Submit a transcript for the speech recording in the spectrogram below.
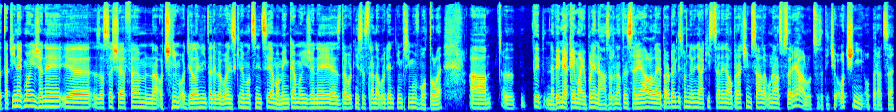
e, tatínek mojí ženy je zase šéfem na očním oddělení tady ve vojenské nemocnici a maminka mojí ženy je zdravotní sestra na urgentním příjmu v Motole a e, ty nevím, jaký mají úplně názor na ten seriál, ale je pravda, když jsme měli nějaký scény na operačním sále u nás v seriálu, co se týče oční operace,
